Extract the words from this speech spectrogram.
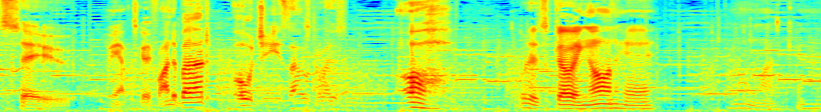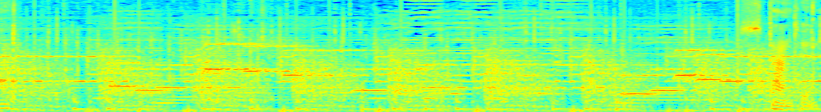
So we have to go find a bird. Oh, jeez, that was close. Oh, what is going on here? Oh my god. Stand here.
